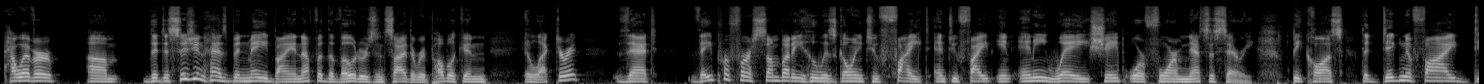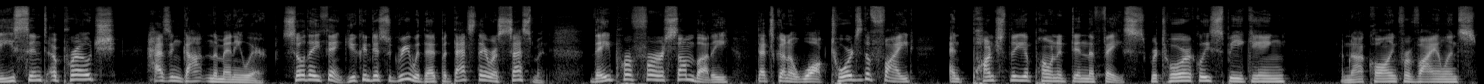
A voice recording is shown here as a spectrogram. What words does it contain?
However, um, the decision has been made by enough of the voters inside the Republican electorate that they prefer somebody who is going to fight and to fight in any way, shape, or form necessary because the dignified, decent approach hasn't gotten them anywhere. So they think. You can disagree with that, but that's their assessment. They prefer somebody that's going to walk towards the fight and punch the opponent in the face. Rhetorically speaking, I'm not calling for violence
